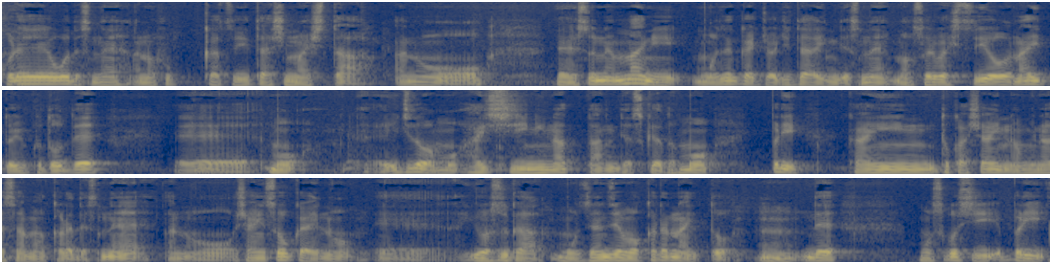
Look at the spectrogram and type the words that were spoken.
これをですねあの復活いたしました。あのえー、数年前にもう前会長時代にですね、まあ、それは必要ないということで、えー、もう一度はもう廃止になったんですけれどもやっぱり会員とか社員の皆様からですねあの社員総会の、えー、様子がもう全然わからないと、うん、でもう少しやっぱり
